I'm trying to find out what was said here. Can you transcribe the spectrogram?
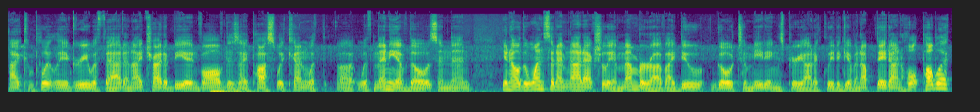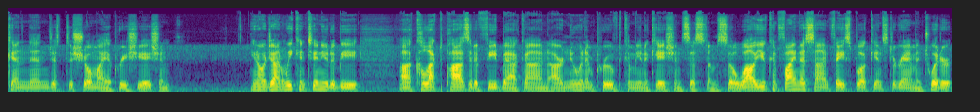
I completely agree with that, and I try to be involved as I possibly can with uh, with many of those, and then you know, the ones that I'm not actually a member of, I do go to meetings periodically to give an update on Holt Public and then just to show my appreciation. You know, John, we continue to be uh, collect positive feedback on our new and improved communication systems. So while you can find us on Facebook, Instagram, and Twitter,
